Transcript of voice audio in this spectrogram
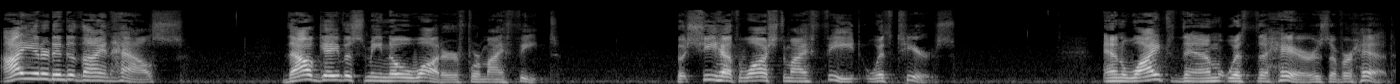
I entered into thine house. Thou gavest me no water for my feet, but she hath washed my feet with tears, and wiped them with the hairs of her head.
